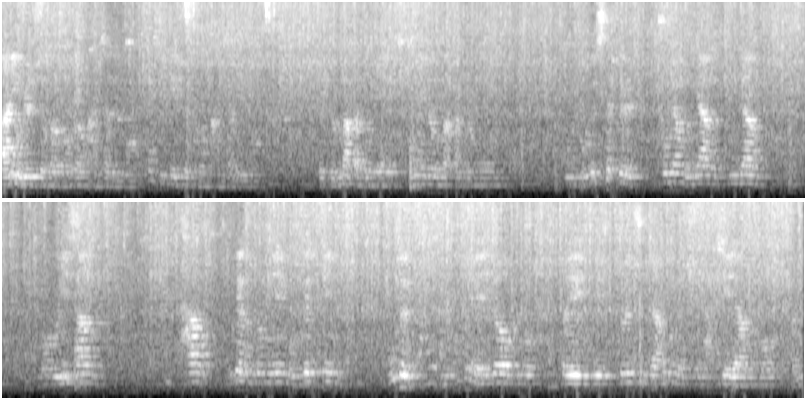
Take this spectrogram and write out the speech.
많이 올려주셔서 너무너무 감사드리고 할수 있게 해주셔서 너무 감사드리고 저희 또 음악 감독님, 김현조 음악 감독님, 우리 모든 스태프들 조명, 음향, 분장, 뭐 의상 다 무대 감독님, 뭐 무대팀 모든 부품 매니저 그리고 저희 그 조연출자 한국연출 박지혜 양 뭐 완전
